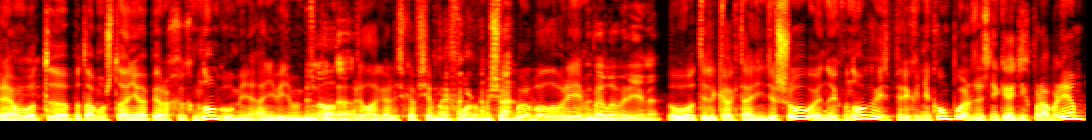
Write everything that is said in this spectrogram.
Прям вот э, потому, что они, во-первых, их много у меня, они, видимо, бесплатно ну, да. прилагались ко всем айфонам. Еще было время. Было время. Вот, или как-то они дешевые, но их много, и переходником пользуюсь, никаких проблем.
